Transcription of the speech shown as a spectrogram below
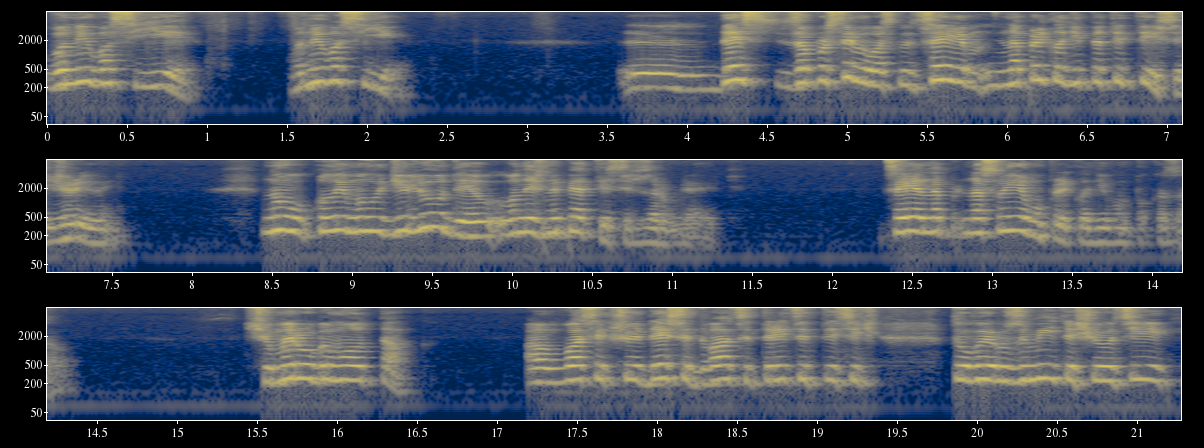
вони у вас є. Вони у вас є. Е, Десь запросили вас, це на прикладі 5 тисяч гривень. Ну, коли молоді люди, вони ж не 5 тисяч заробляють. Це я на, на своєму прикладі вам показала. Що ми робимо отак. А у вас, якщо є 10, 20, 30 тисяч, то ви розумієте, що оці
